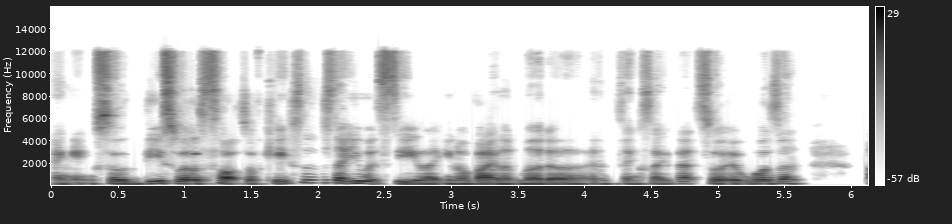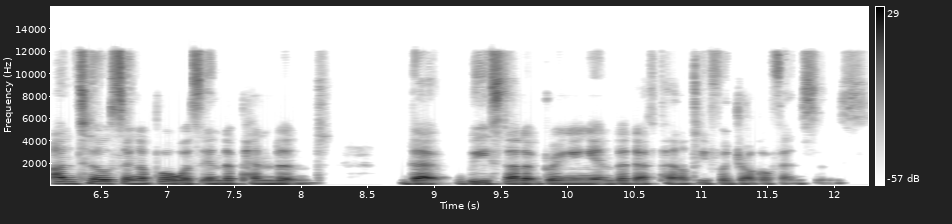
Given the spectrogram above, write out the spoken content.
hanging. So these were sorts of cases that you would see, like, you know, violent murder and things like that. So it wasn't until Singapore was independent that we started bringing in the death penalty for drug offenses.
